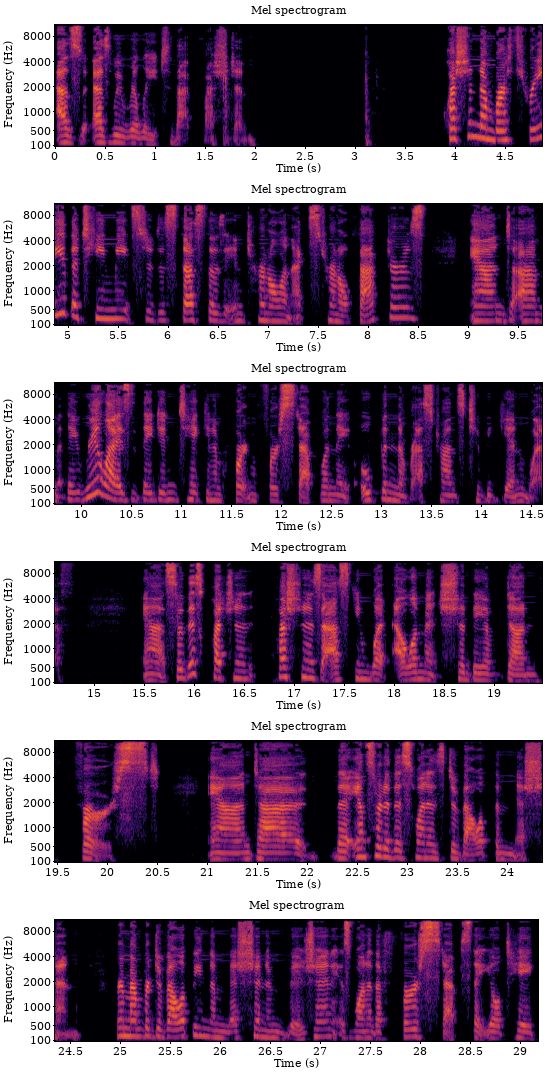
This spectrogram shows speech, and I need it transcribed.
as, as we relate to that question. Question number three, the team meets to discuss those internal and external factors and um, they realized that they didn't take an important first step when they opened the restaurants to begin with. And so this question, question is asking what element should they have done first? And uh, the answer to this one is develop the mission. Remember, developing the mission and vision is one of the first steps that you'll take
